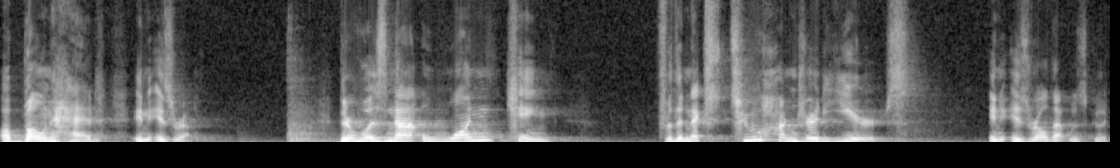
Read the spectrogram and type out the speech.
a bonehead in Israel. There was not one king for the next 200 years in Israel that was good.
